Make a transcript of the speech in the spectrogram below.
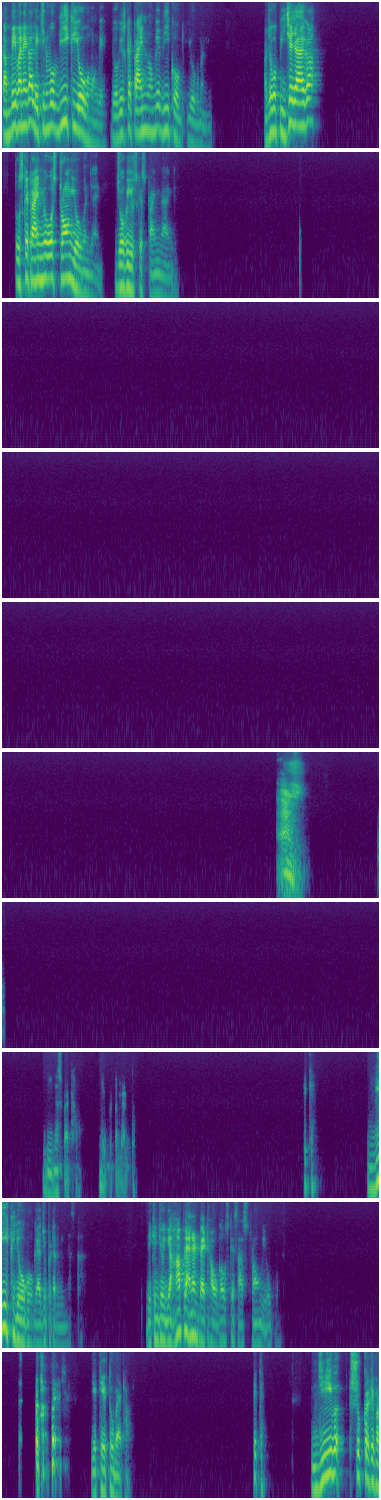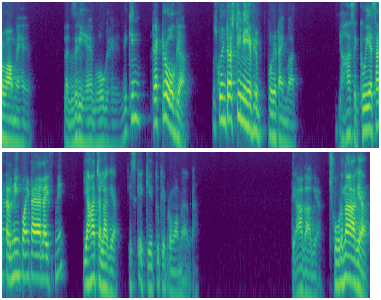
तब भी बनेगा लेकिन वो वीक योग होंगे। जो भी उसके ट्राइन में होंगे वीक हो, योग बनेंगे। और जब वो पीछे जाएगा तो उसके ट्राइन में वो स्ट्रॉन्ग योग बन जाएँगे। जो भी उसके स्ट्राइंग में आएँगे। वीनस बैठा जुपिटर बैठ दो। ठीक है? वीक योग हो गया जुपिटर वीनस का। लेकिन जो यहाँ प्लेनेट बैठा होगा, उसके साथ स्ट्रॉन्ग योग होगा। ये केतु बैठा। ठीक है? जीव शुक्र के प्रभाव में है, लग्जरी है, भोग है, लेकिन रेट्रो हो गया, उसको इंटरेस्ट ही नहीं है फिर थोड़े टाइम बाद। यहाँ से कोई ऐसा टर्निंग पॉइंट आया लाइफ में, यहाँ चला गया, इसके केतु के प्रभाव में आ गया। त्याग आ गया, छोड़ना आ गया।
